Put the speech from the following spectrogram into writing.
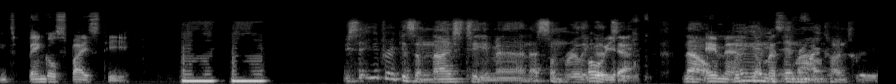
It's bengal spice tea. You say you're drinking some nice tea man. That's some really oh, good yeah. tea. Now Amen. being in, in my country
